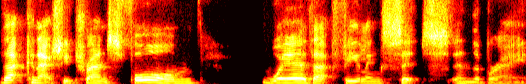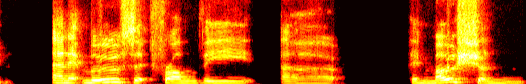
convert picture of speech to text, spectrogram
that can actually transform where that feeling sits in the brain and it moves it from the uh, emotion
